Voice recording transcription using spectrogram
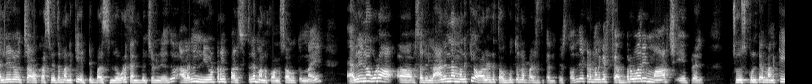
ఎల్నినో వచ్చే అవకాశం అయితే మనకి ఎట్టి పరిస్థితుల్లో కూడా కనిపించడం లేదు. అలానే న్యూట్రల్ పరిస్థితులే మనకు కొనసాగుతున్నాయి. ఎల్లినా కూడా సారీ లానినా మనకి ఆల్రెడీ తగ్గుతున్న పరిస్థితి కనిపిస్తుంది. ఇక్కడ మనకి ఫిబ్రవరి మార్చ్ ఏప్రిల్ చూసుకుంటే మనకి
